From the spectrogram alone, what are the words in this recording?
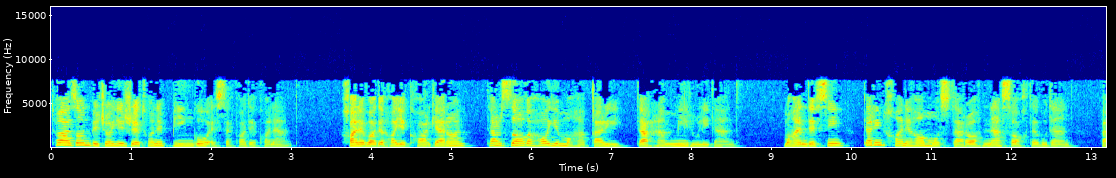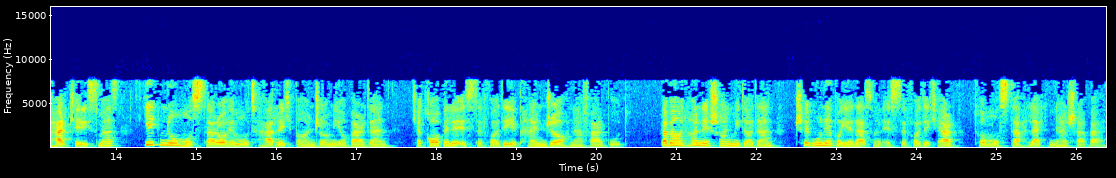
تا از آن به جای ژتون بینگو استفاده کنند. خانواده های کارگران در زاغه های محقری در هم می لولیدند. مهندسین در این خانه ها مستراح نساخته بودند و هر کریسمس یک نوع مستراح متحرک به آنجا می آوردند که قابل استفاده پنجاه نفر بود و به آنها نشان می‌دادند چگونه باید از آن استفاده کرد تا مستحلک نشود.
